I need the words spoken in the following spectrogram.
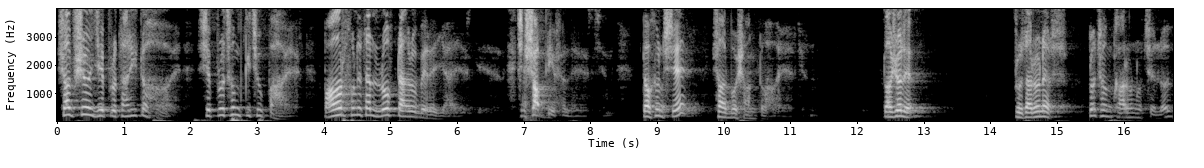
সবসময় যে প্রতারিত হয়, সে প্রথম কিছু পায়, পাওয়ার ফলে তার লোভটা আরও বেড়ে যায়। সে সব দিয়ে ফেলে। তখন সে সর্বশান্ত হয়। তো আসলে প্রতারণার প্রথম কারণ হচ্ছে লোভ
